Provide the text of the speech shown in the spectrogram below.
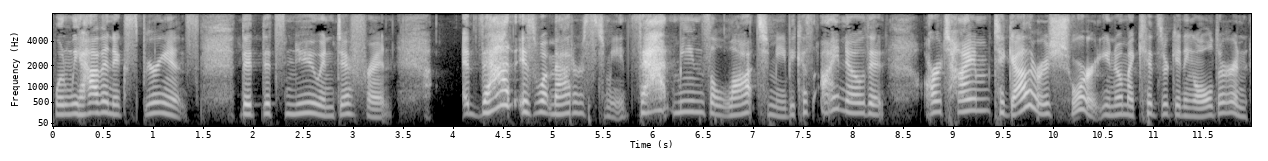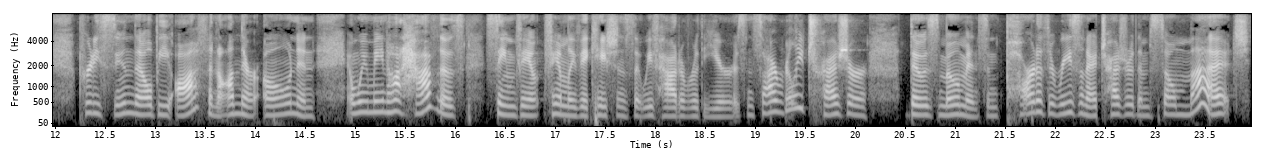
when we have an experience that, that's new and different that is what matters to me. That means a lot to me because I know that our time together is short. You know, my kids are getting older and pretty soon they'll be off and on their own and and we may not have those same fam- family vacations that we've had over the years. And so I really treasure those moments and part of the reason I treasure them so much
